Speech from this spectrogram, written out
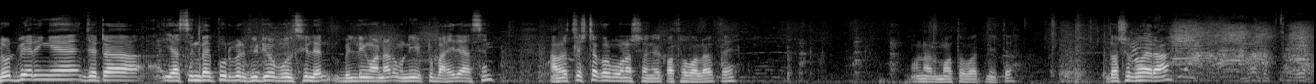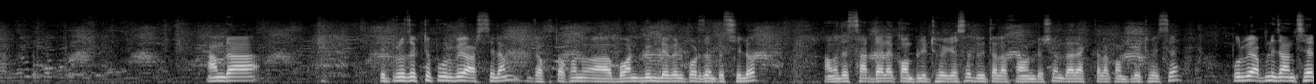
লোড বিয়ারিংয়ে যেটা ইয়াসিন ভাই পূর্বের ভিডিও বলছিলেন বিল্ডিং ওনার উনি একটু বাইরে আছেন। আমরা চেষ্টা করব ওনার সঙ্গে কথা বলার, তাই। ওনার মতবাদ নিতে। দর্শক ভাইরা আমরা এই প্রজেক্টে পূর্বে আসছিলাম যখন তখন বন্ড বিম লেভেল পর্যন্ত ছিল। আমাদের ডালা কমপ্লিট হয়ে গেছে, দুইতলা ফাউন্ডেশন তার একতলা কমপ্লিট হয়েছে। পূর্বে আপনি জানছেন,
